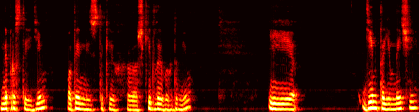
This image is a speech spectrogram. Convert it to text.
непростий дім, один із таких е, шкідливих домів. І дім таємничий,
